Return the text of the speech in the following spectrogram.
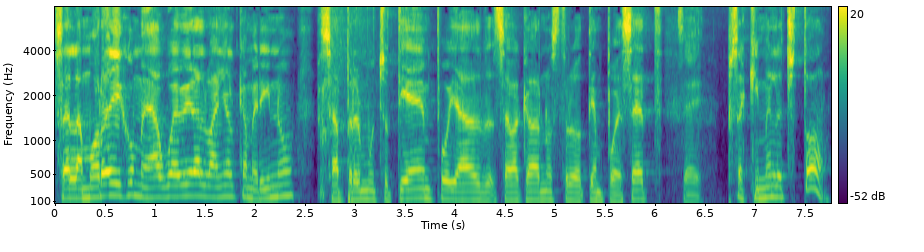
O sea, la morra dijo, me da huevo ir al baño al camerino, se va a perder mucho tiempo, ya se va a acabar nuestro tiempo de set. Sí. Pues aquí me la echo toda.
